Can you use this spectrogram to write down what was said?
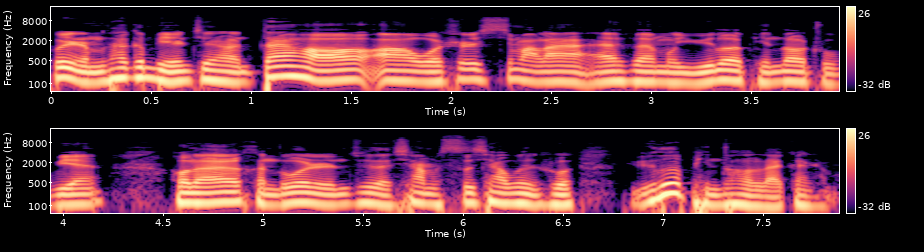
为什么？他跟别人介绍：“大家好啊，我是喜马拉雅 FM 娱乐频道主编。”后来很多人就在下面私下问说：“娱乐频道来干什么？”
